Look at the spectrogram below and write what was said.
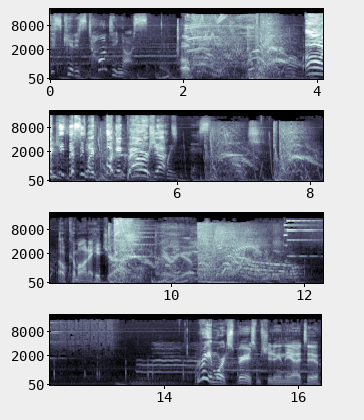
This kid is taunting us. Oh. Oh, I keep missing my fucking power shots. Oh, come on, I hit your eye. There we go. What if I get more experience from shooting in the eye, too?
